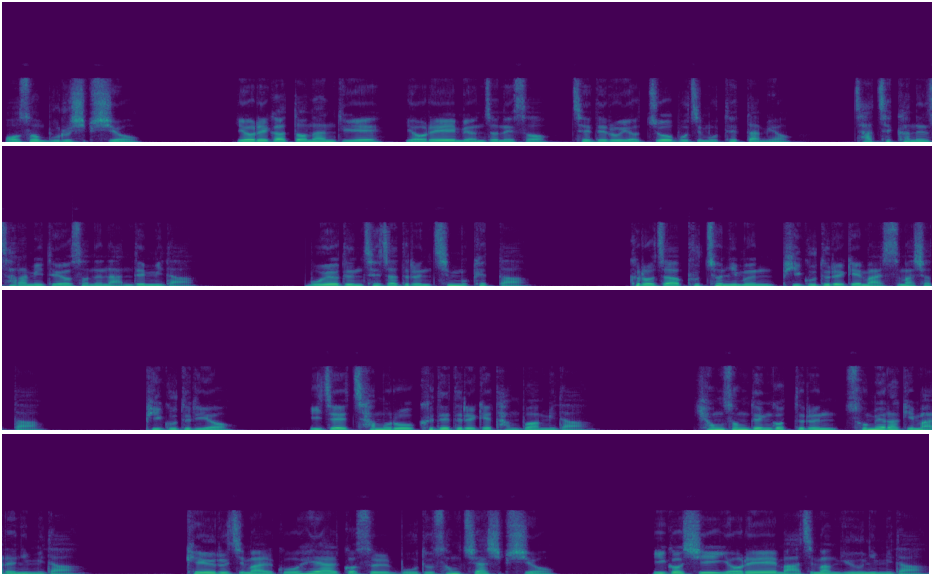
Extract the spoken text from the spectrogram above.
어서 물으십시오. 열애가 떠난 뒤에 열애의 면전에서 제대로 여쭈어 보지 못했다며 자책하는 사람이 되어서는 안 됩니다. 모여든 제자들은 침묵했다. 그러자 부처님은 비구들에게 말씀하셨다. 비구들이여, 이제 참으로 그대들에게 당부합니다. 형성된 것들은 소멸하기 마련입니다. 게으르지 말고 해야 할 것을 모두 성취하십시오. 이것이 열애의 마지막 유운입니다.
